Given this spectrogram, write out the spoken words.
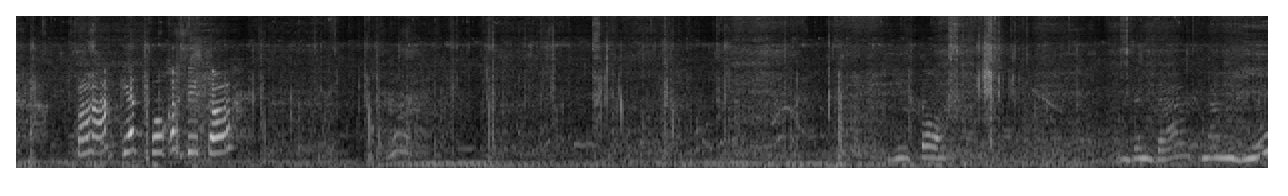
Paakyat po kasi to. Dito. Ang ganda ng view.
